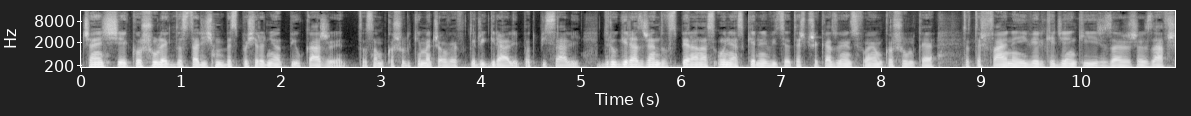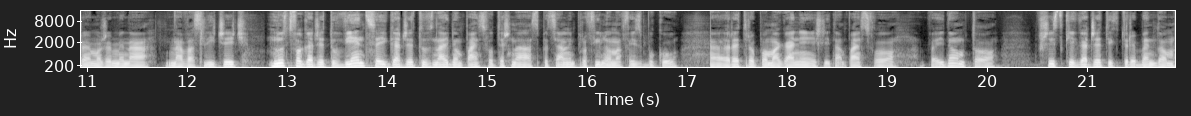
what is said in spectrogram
Część koszulek dostaliśmy bezpośrednio od piłkarzy. To są koszulki meczowe, w których grali, podpisali. Drugi raz rzędu wspiera nas Unia Skierniewice, też przekazując swoją koszulkę. To też fajne i wielkie dzięki, że, że zawsze możemy na, na Was liczyć. Mnóstwo gadżetów. Więcej gadżetów znajdą Państwo też na specjalnym profilu na Facebooku. E, Retro Pomaganie, jeśli tam Państwo wejdą, to wszystkie gadżety, które będą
